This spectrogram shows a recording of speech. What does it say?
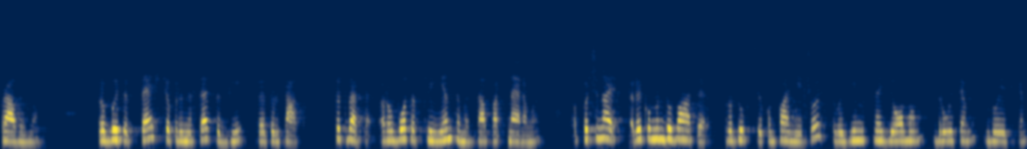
правильно, робити те, що принесе тобі результат. Четверте, робота з клієнтами та партнерами. Починай рекомендувати продукцію компанії Choice своїм знайомим, друзям, близьким,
